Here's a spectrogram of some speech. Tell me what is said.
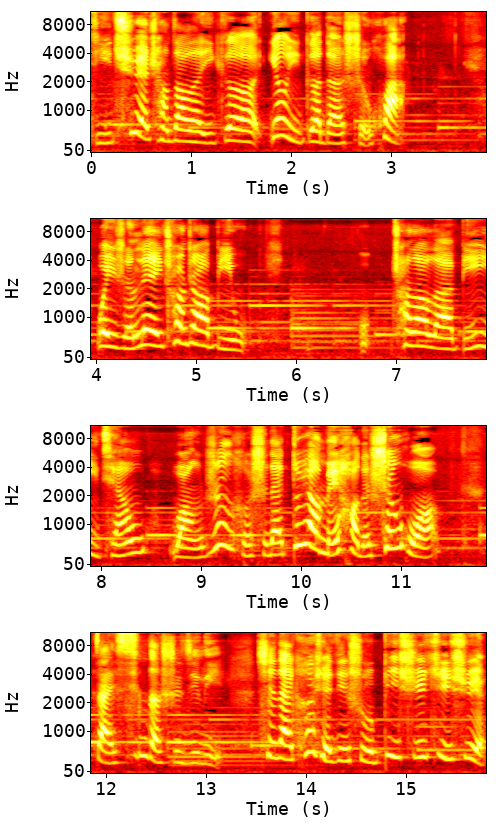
的确创造了一个又一个的神话，为人类创造比创造了比以前往任何时代都要美好的生活。在新的世纪里，现代科学技术必须继续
